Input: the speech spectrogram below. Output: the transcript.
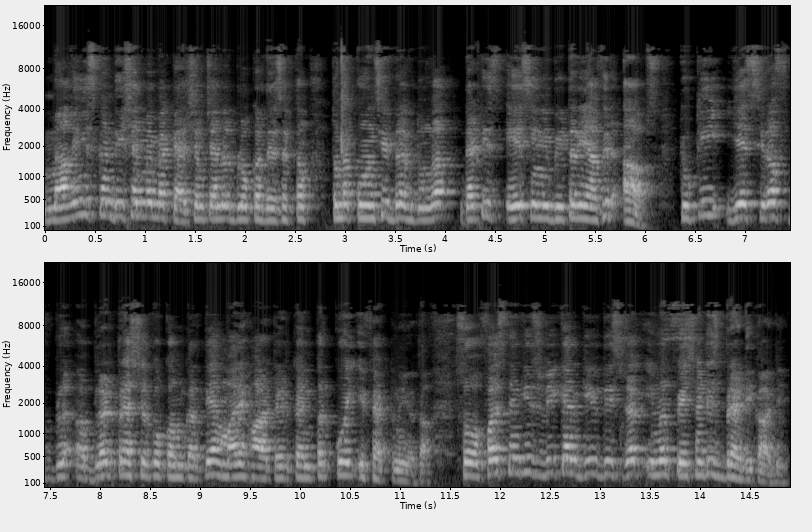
ना ही इस कंडीशन में मैं कैल्शियम चैनल ब्लॉकर दे सकता हूँ तो मैं कौन सी ड्रग दूँगा? दैट इज़ एस इनिबिटर या फिर आप्स क्योंकि ये सिर्फ़ ब्लड प्रेशर को कम करते हैं, हमारे हार्ट रेट का इन पर कोई इफ़ेक्ट नहीं होता। So first thing is we can give this drug even patient is bradycardic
